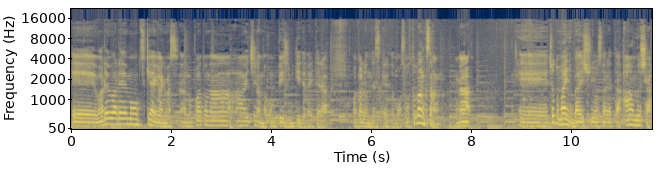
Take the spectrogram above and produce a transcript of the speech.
えー、我々もお付き合いがありますあのパートナー一覧のホームページ見ていただいたら分かるんですけれどもソフトバンクさんが、えー、ちょっと前に買収をされたアーム社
